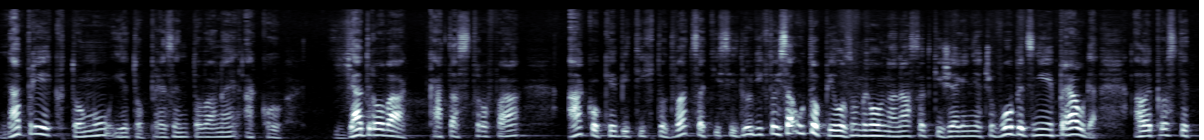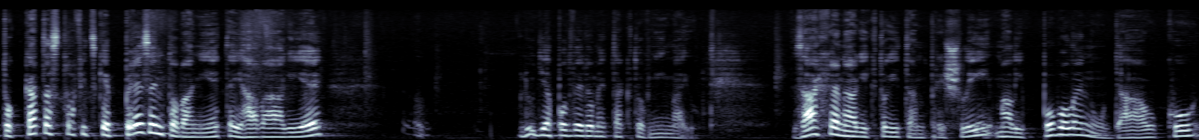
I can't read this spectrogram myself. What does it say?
Napriek tomu je to prezentované ako jadrová katastrofa, ako keby týchto 20 tisíc ľudí, ktorí sa utopilo, zomrelo na následky žiarenia, čo vôbec nie je pravda. Ale proste to katastrofické prezentovanie tej havárie ľudia podvedome takto vnímajú. Záchranári, ktorí tam prišli, mali povolenú dávku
